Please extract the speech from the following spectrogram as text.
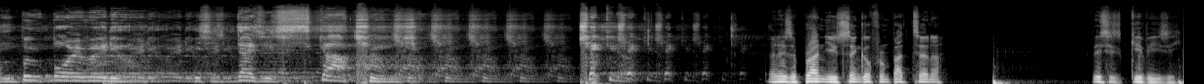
on Boot Boy Radio. This is Daz's Ska Train. And there's a brand new single from Brad Turner. This is Give Easy.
